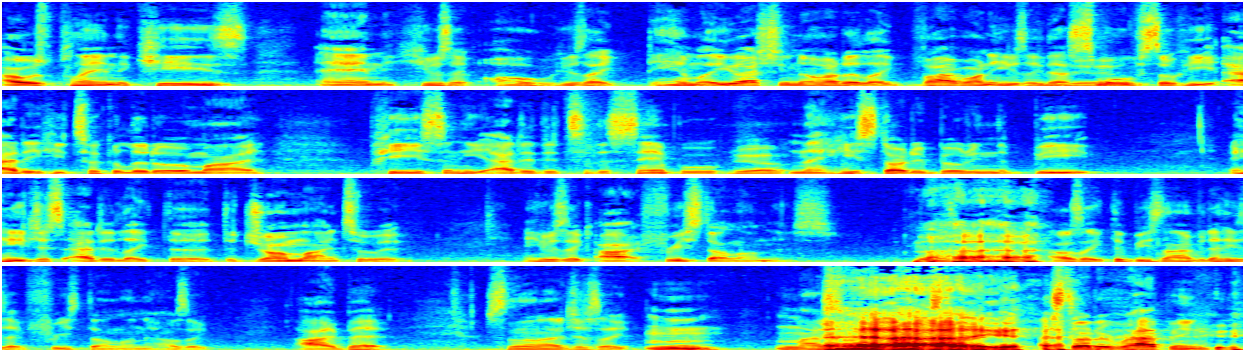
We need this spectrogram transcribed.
I was playing the keys, and he was like, "Oh, he was like, damn, like you actually know how to like vibe on it." He was like, "That's Yeah. smooth." So he added, he took a little of my piece and he added it to the sample, Yeah. and then he started building the beat, and he just added like the the drum line to it, and he was like, "All right, freestyle on this." I was like, "The beat's not even done." He's like, "Freestyle on it." I was like, "I bet." So then I just like, mm. mm I, started, I, started, Yeah. I started rapping,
